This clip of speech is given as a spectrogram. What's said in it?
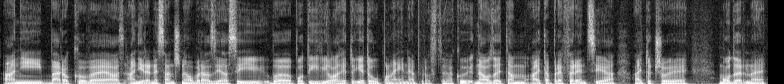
ani barokové, ani renesančné obrazy asi po tých vilách je to, je to úplne iné proste. Ako naozaj tam aj tá preferencia, aj to, čo je moderné,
